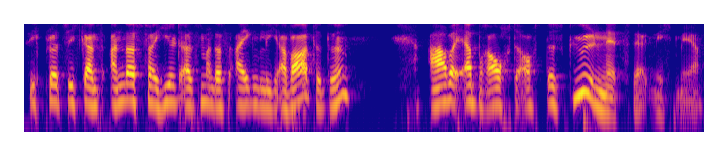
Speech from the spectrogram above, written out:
sich plötzlich ganz anders verhielt, als man das eigentlich erwartete aber er brauchte auch das Gülen-Netzwerk nicht mehr.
